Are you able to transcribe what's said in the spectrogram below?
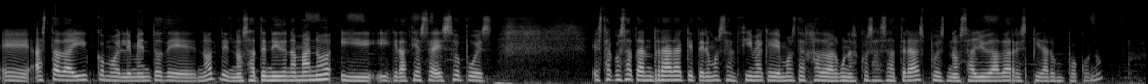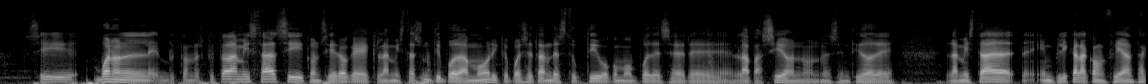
Eh, ha estado ahí como elemento de, ¿no? De nos ha tendido una mano y, y gracias a eso, pues esta cosa tan rara que tenemos encima, que hemos dejado algunas cosas atrás, pues nos ha ayudado a respirar un poco, ¿no? Sí, bueno, el- con respecto a la amistad, sí, considero que, que la amistad es un tipo de amor y que puede ser tan destructivo como puede ser eh, la pasión, ¿no? En el sentido de la amistad implica la confianza,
